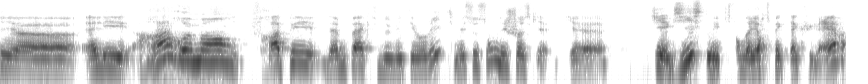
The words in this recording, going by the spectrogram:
euh, elle est rarement frappée d'impacts de météorites, mais ce sont des choses qui, qui, existent et qui sont d'ailleurs spectaculaires.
